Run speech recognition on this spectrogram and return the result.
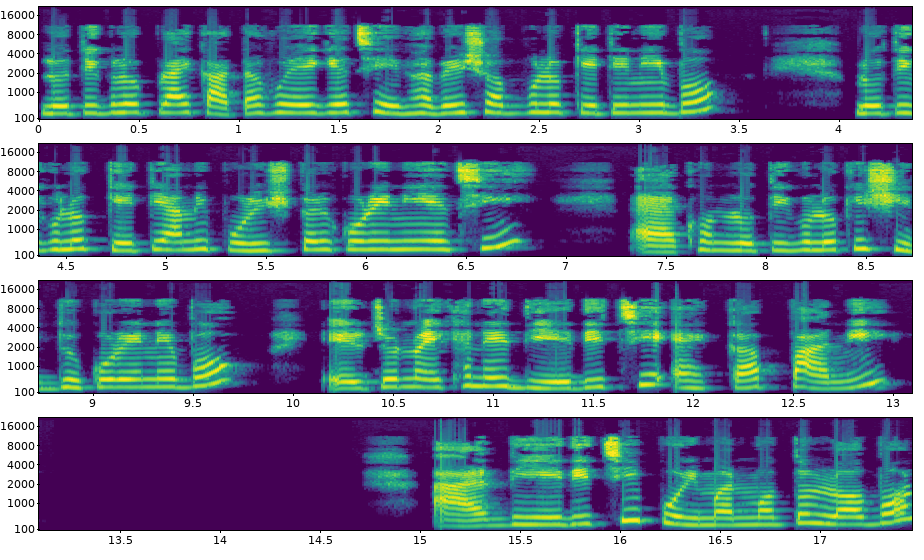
লতিগুলো প্রায় কাটা হয়ে গেছে এভাবে সবগুলো কেটে নিব। লতিগুলো কেটে আমি পরিষ্কার করে নিয়েছি। এখন লতিগুলোকে সিদ্ধ করে নেব। এর জন্য এখানে দিয়ে দিচ্ছি এক কাপ পানি। আর দিয়ে দিচ্ছি পরিমাণ মতো লবণ।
